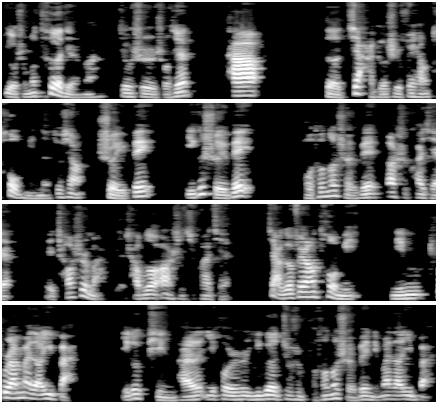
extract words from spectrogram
有什么特点呢？就是首先它的价格是非常透明的，就像水杯，一个水杯，普通的水杯二十块钱，诶，超市买也差不多二十几块钱，价格非常透明。你突然卖到一百，一个品牌的一或者是一个就是普通的水杯，你卖到一百，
